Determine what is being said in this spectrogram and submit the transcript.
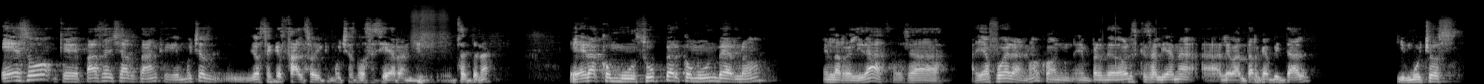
eso que pasa en Shark Tank, que muchos, yo sé que es falso y que muchos no se cierran, etcétera, era como súper común verlo en la realidad, o sea, allá afuera, ¿no? Con emprendedores que salían a, levantar capital y muchos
